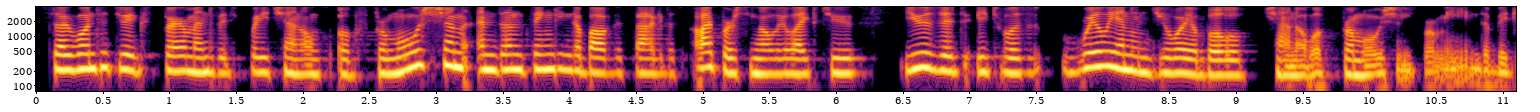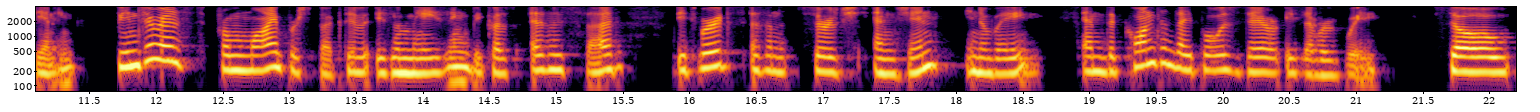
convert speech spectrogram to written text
So I wanted to experiment with free channels of promotion and then thinking about the fact that I personally like to use it, it was really an enjoyable channel of promotion for me in the beginning. Pinterest, from my perspective, is amazing because, as I said, it works as a search engine in a way, and the content I post there is evergreen. So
